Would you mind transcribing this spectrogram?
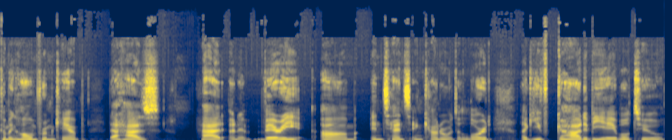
coming home from camp that has had an, a very um, intense encounter with the Lord, like you've got to be able to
